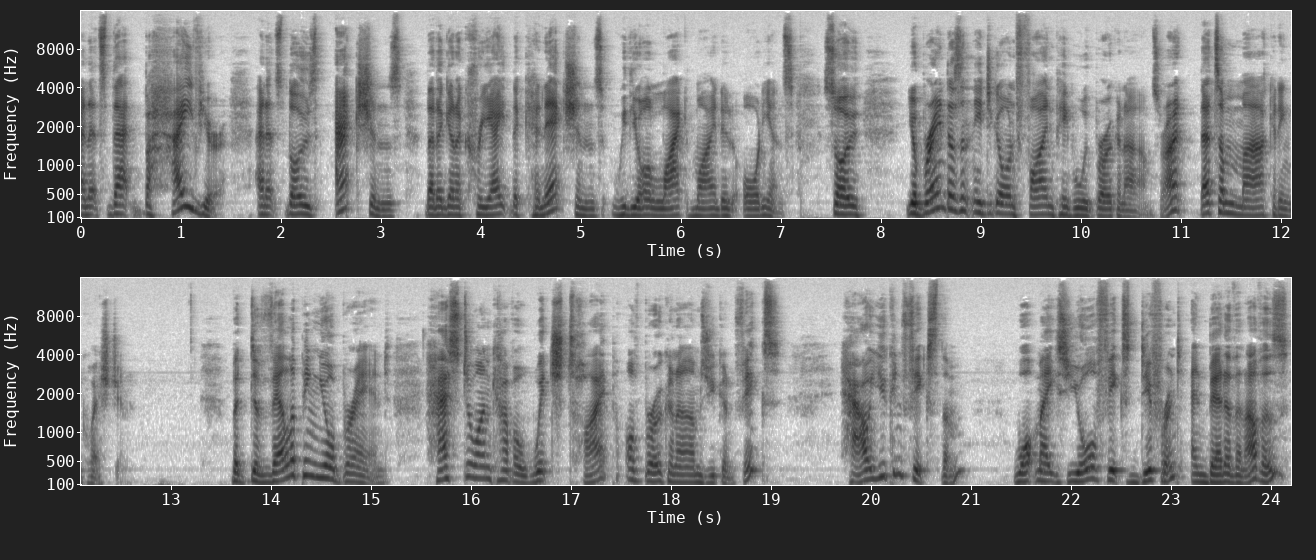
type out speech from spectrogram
And it's that behavior and it's those actions that are going to create the connections with your like minded audience. So your brand doesn't need to go and find people with broken arms, right? That's a marketing question. But developing your brand has to uncover which type of broken arms you can fix, how you can fix them, what makes your fix different and better than others,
